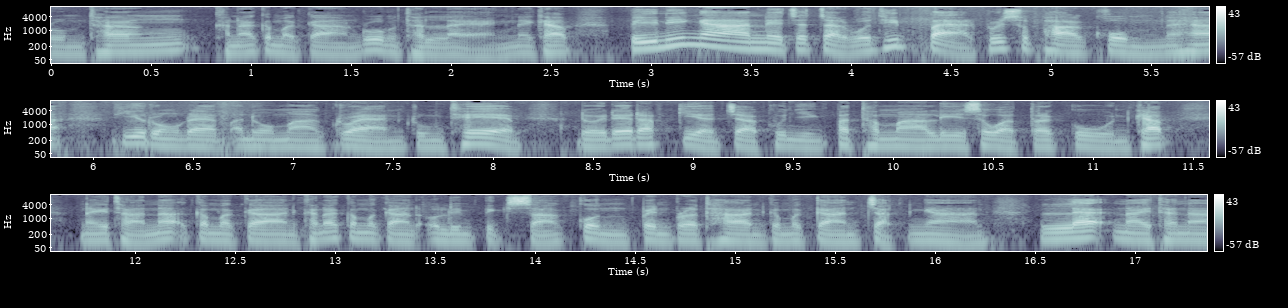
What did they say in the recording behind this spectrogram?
รวมทั้งคณะกรรมการร่วมแถลงนะครับ ปีนี้งานเนี่ยจะจัดวันที่ 8 พฤษภาคมนะฮะที่โรงแรมอโนมาแกรนกรุงเทพ โดยได้รับเกียรติจากคุณหญิงปัทมาลีสวัสดิ์ตระกูลครับในฐานะกรรมการคณะกรรมการโอลิมปิกสากล เป็นประธานกรรมการจัดงาน และนายธนา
